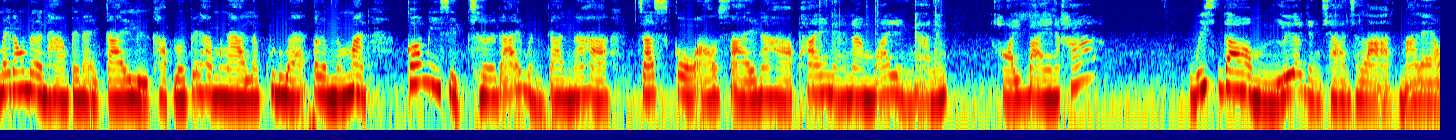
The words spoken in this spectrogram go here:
ไม่ต้องเดินทางไปไหนไกล หรือขับรถไปทำงาน แล้วคุณแวะเติมน้ำมัน ก็มีสิทธิ์เจอได้เหมือนกันนะคะ just go outside นะคะไพ่แนะนำว่าอย่างนั้นขออีกใบนะคะ wisdom เลือกอย่างชาญฉลาดมาแล้ว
